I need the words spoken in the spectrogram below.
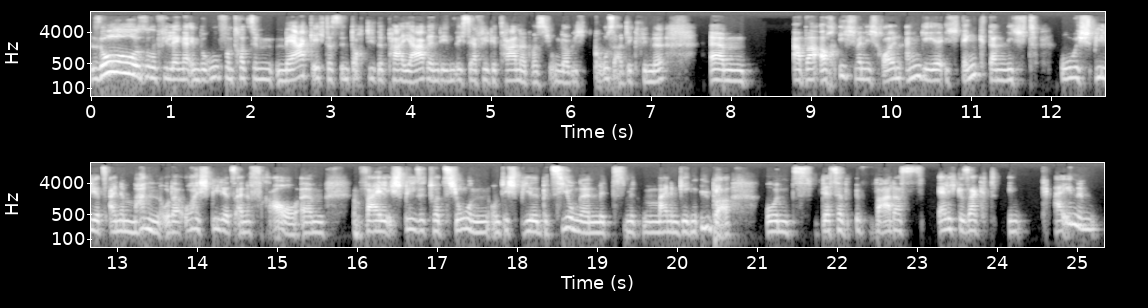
so, so viel länger im Beruf und trotzdem merke ich, das sind doch diese paar Jahre, in denen sich sehr viel getan hat, was ich unglaublich großartig finde. Ähm, aber auch ich, wenn ich Rollen angehe, ich denke dann nicht, oh, ich spiele jetzt einen Mann oder oh, ich spiele jetzt eine Frau, ähm, weil ich spiele Situationen und ich spiele Beziehungen mit, mit meinem Gegenüber. Und deshalb war das ehrlich gesagt in keinem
